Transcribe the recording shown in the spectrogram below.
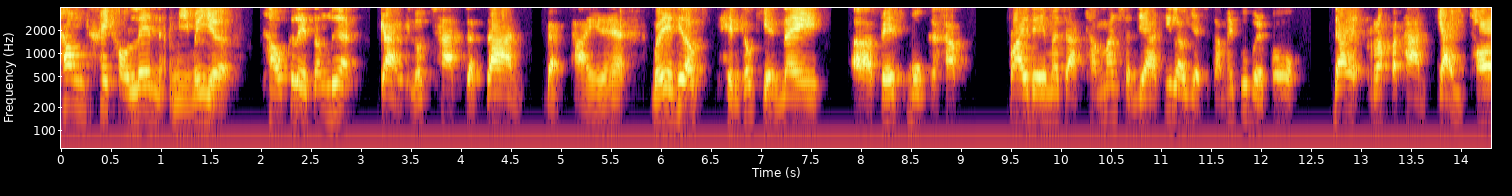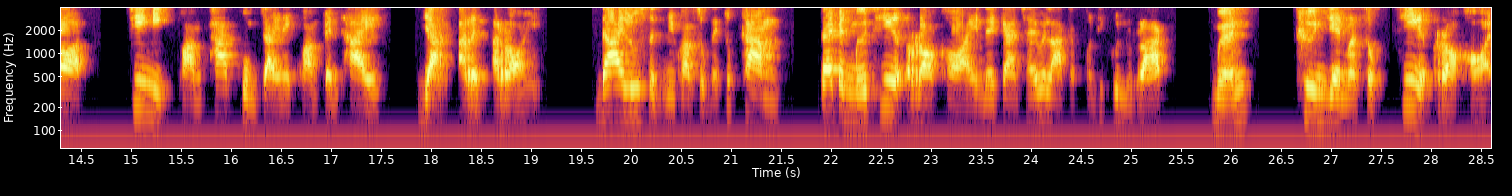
ช่องให้เขาเล่นมีไม่เยอะ เขาก็เลยต้องเลือกไก่รสชาติจัดจ้านแบบไทยนะฮะเหมือนอย่างที่เราเห็นเขาเขียนในเฟซบุ๊กนะครับ Friday มาจากคำมั่นสัญญาที่เราอยากจะทำให้ผู้บริโภค ได้รับประทานไก่ทอด ที่มีความภาคภูมิใจในความเป็นไทย อย่างอร่อยอร่อย ได้รู้สึกมีความสุขในทุกคำ ได้เป็นมื้อที่รอคอยในการใช้เวลากับคนที่คุณรัก เหมือนคืนเย็นวันศุกร์ที่รอคอย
